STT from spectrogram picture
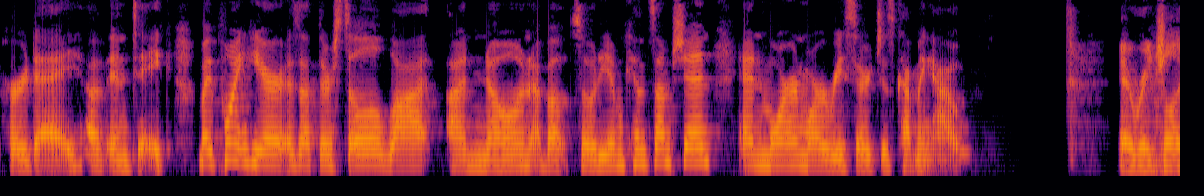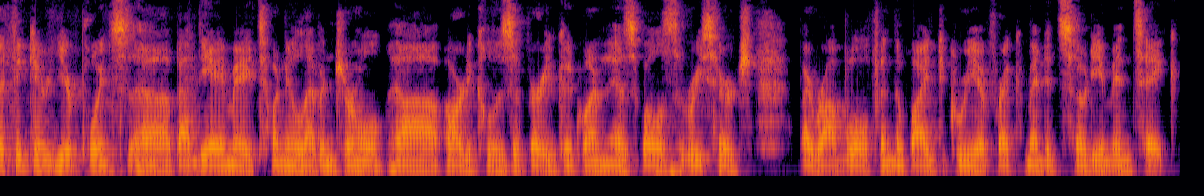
per day of intake. My point here is that there's still a lot unknown about sodium consumption, and more and more research is coming out. Yeah, Rachel, I think your, your points uh, about the AMA 2011 journal uh, article is a very good one, as well as the research by Robb Wolf and the wide degree of recommended sodium intake.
